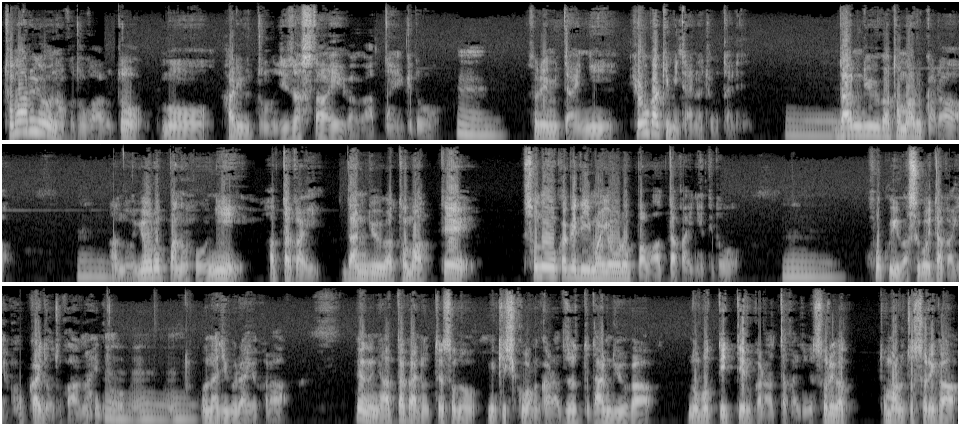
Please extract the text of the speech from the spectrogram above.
止まるようなことがあると、もうハリウッドのディザスター映画があったんやけど、うん。それみたいに氷河期みたいな状態で、うん。暖流が止まるから、うん。あの、ヨーロッパの方にあったかい暖流が止まって、そのおかげで今ヨーロッパはあったかいんやけど、うん。北緯はすごい高いやん。北海道とかあの辺と。同じぐらいやから。なのにあったかいのってそのメキシコ湾からずっと暖流が登っていってるからあったかいんだけど、それが止まるとそれが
